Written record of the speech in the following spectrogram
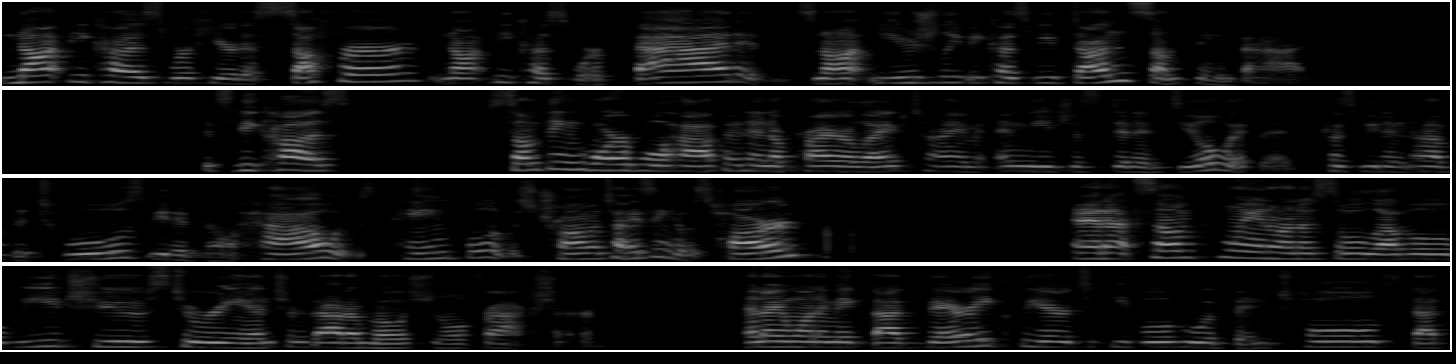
not because we're here to suffer, not because we're bad. It's not usually because we've done something bad. It's because something horrible happened in a prior lifetime and we just didn't deal with it because we didn't have the tools. We didn't know how. It was painful. It was traumatizing. It was hard. And at some point on a soul level, we choose to re enter that emotional fracture. And I want to make that very clear to people who have been told that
